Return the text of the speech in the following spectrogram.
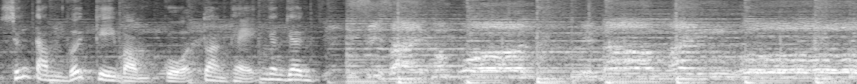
xứng tầm với kỳ vọng của toàn thể nhân dân. sĩ giải phóng quân miền Nam anh hùng.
